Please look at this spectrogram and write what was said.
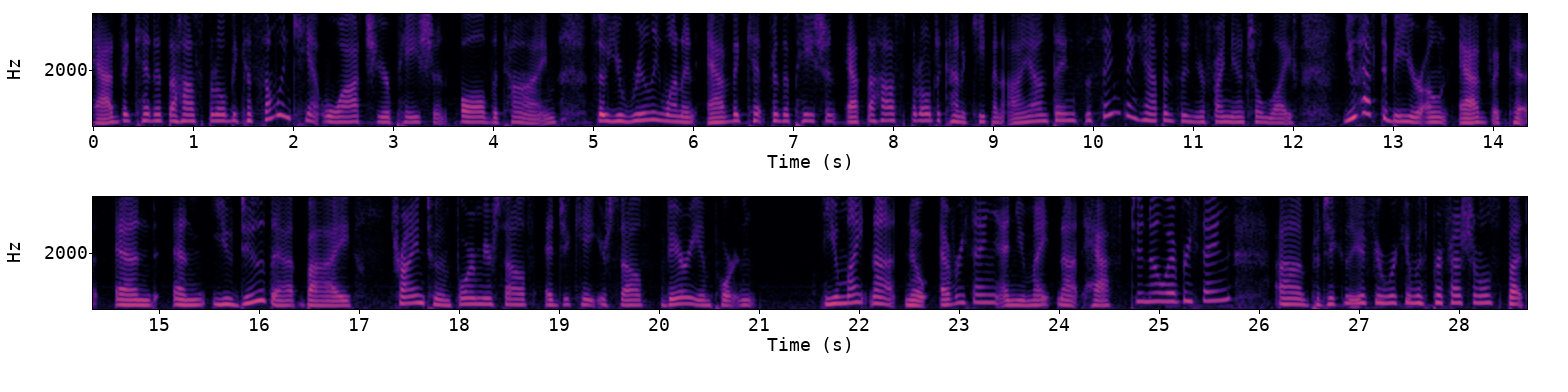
advocate at the hospital because someone can't watch your patient all the time. So you really want an advocate for the patient at the hospital to kind of keep an eye on things. The same thing happens in your financial life. You have to be your own advocate and and you do that by trying to inform yourself, educate yourself, very important. You might not know everything and you might not have to know everything, uh, particularly if you're working with professionals, but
